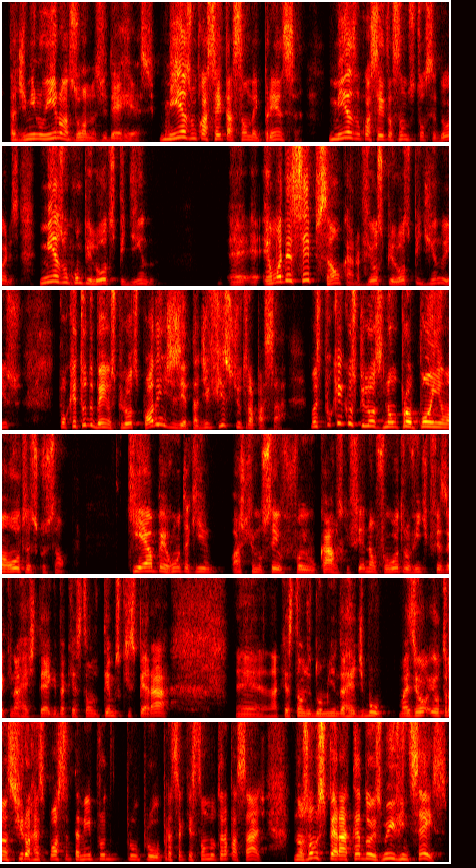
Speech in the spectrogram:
Está diminuindo as zonas de DRS, mesmo com a aceitação da imprensa, mesmo com a aceitação dos torcedores, mesmo com pilotos pedindo. É, é, é uma decepção, cara, ver os pilotos pedindo isso. Porque tudo bem, os pilotos podem dizer, tá difícil de ultrapassar. Mas por que, que os pilotos não propõem uma outra discussão? que é uma pergunta que acho que não sei, foi o Carlos que fez, não, foi outro ouvinte que fez aqui na hashtag da questão do temos que esperar, é, na questão de domínio da Red Bull, mas eu, eu transfiro a resposta também para essa questão da ultrapassagem. Nós vamos esperar até 2026?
